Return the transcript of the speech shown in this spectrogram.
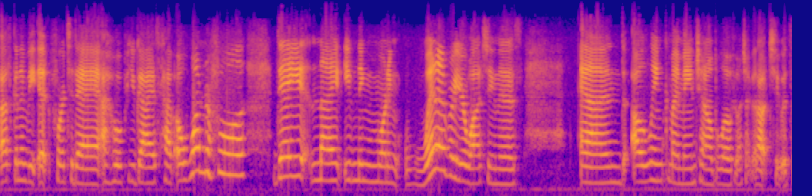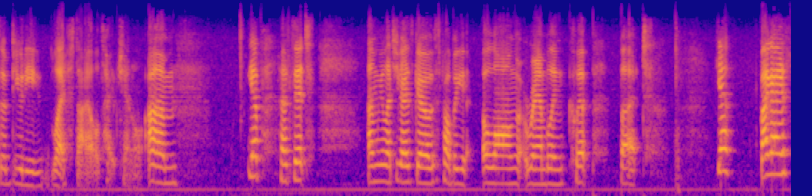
that's going to be it for today. I hope you guys have a wonderful day, night, evening, morning, whenever you're watching this. And I'll link my main channel below if you want to check that out too. It's a beauty lifestyle type channel. Um, yep, that's it. I'm going to let you guys go. This is probably a long, rambling clip, but yeah. Bye, guys.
